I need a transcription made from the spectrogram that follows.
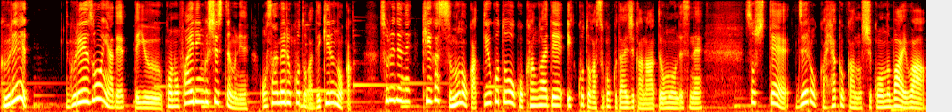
グレー、グレーゾーンやでっていうこのファイリングシステムにね、収めることができるのか。それでね、気が済むのかっていうことをこう考えていくことがすごく大事かなって思うんですね。そして、0か100かの思考の場合は、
